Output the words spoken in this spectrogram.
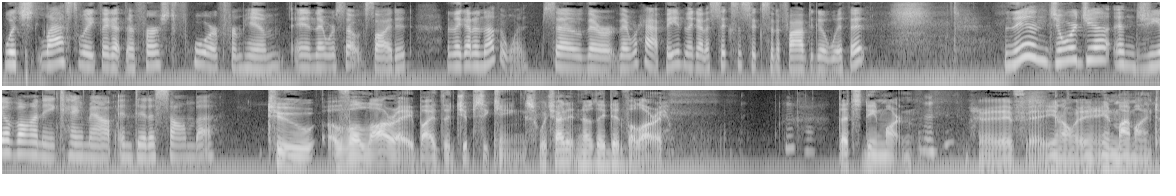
which last week they got their first four from him, and they were so excited, and they got another one. So they were they were happy, and they got a six, a six, and a five to go with it. And then Georgia and Giovanni came out and did a samba. To Volare by the Gypsy Kings, which I didn't know they did Volare. Okay. That's Dean Martin, Mm-hmm. if uh, you know, in in my mind.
